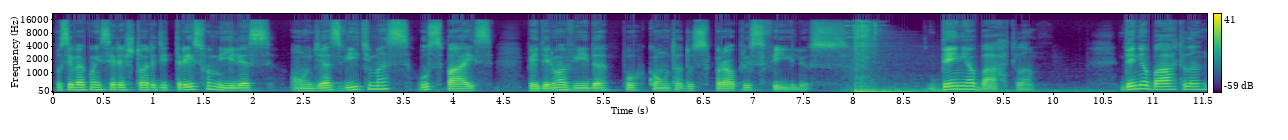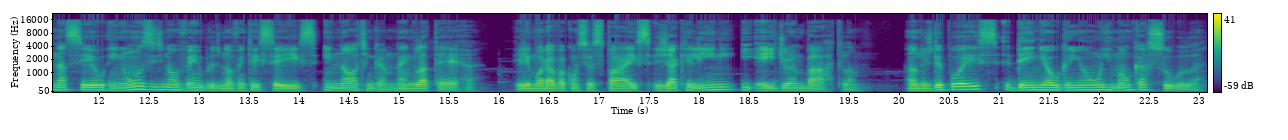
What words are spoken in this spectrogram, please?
você vai conhecer a história de três famílias onde as vítimas, os pais, perderam a vida por conta dos próprios filhos. Daniel Bartlam Daniel Bartlam nasceu em 11 de novembro de 96 em Nottingham, na Inglaterra. Ele morava com seus pais Jacqueline e Adrian Bartlam. Anos depois, Daniel ganhou um irmão caçula,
